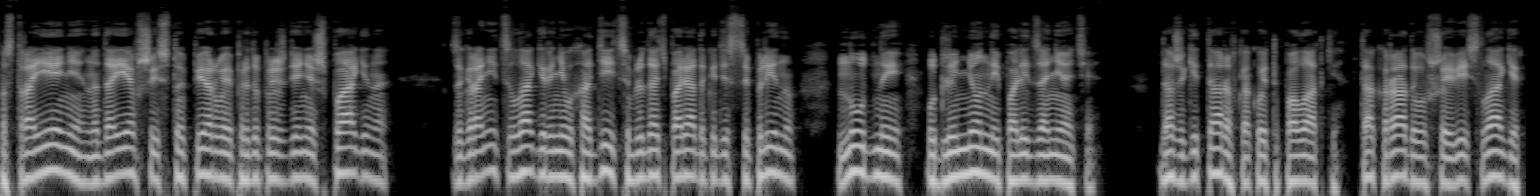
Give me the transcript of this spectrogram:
Построение, надоевшие 101-е предупреждение Шпагина, за границы лагеря не выходить, соблюдать порядок и дисциплину, нудные, удлиненные политзанятия. Даже гитара в какой-то палатке, так радовавшая весь лагерь,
